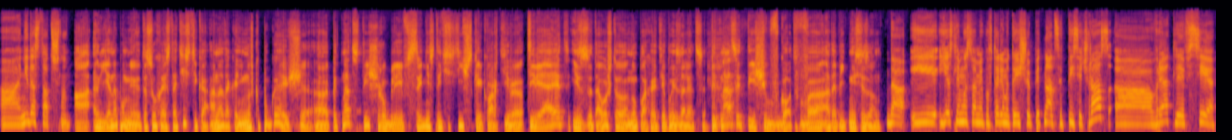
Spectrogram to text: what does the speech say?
а, недостаточно. А я напомню, эта сухая статистика, она такая немножко пугающая. 15 тысяч рублей в среднестатистическая квартира теряет из-за того, что, ну, плохая теплоизоляция. 15 тысяч в год в отопительный сезон. Да, и если мы с вами повторим это еще 15 тысяч раз, вряд ли все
